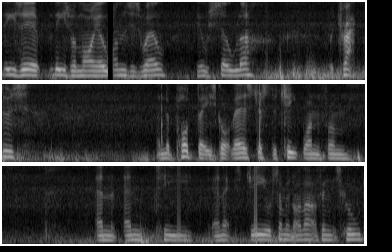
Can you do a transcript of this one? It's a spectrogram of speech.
These are these were my old ones as well. Old solar retractors. And the pod that he's got there is just the cheap one from N NXG or something like that. I think it's called.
